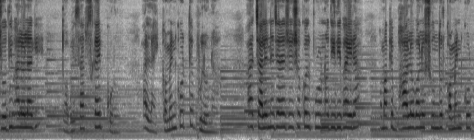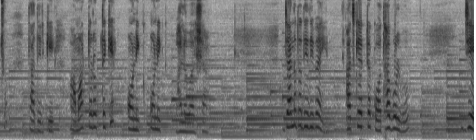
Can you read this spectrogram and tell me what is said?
যদি ভালো লাগে, তবে সাবস্ক্রাইব করো আর লাইক কমেন্ট করতে ভুলো না। আর চ্যানেলে যারা যে সকল পুরনো দিদি ভাইরা আমাকে ভালো ভালো, সুন্দর কমেন্ট করছ, তাদেরকে আমার তরফ থেকে অনেক অনেক ভালোবাসা। জানো তো দিদিভাই, আজকে একটা কথা বলব যে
